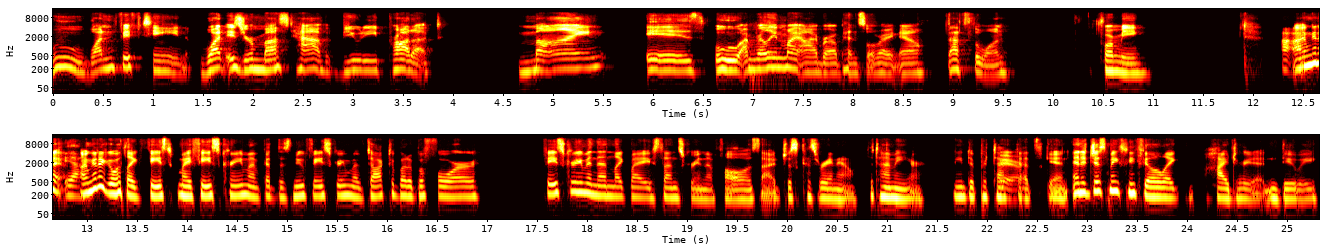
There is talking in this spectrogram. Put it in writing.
ooh, 115. What is your must have beauty product? Mine is, ooh, I'm really in my eyebrow pencil right now. That's the one for me. I'm gonna yeah. I'm gonna go with like face my face cream. I've got this new face cream. I've talked about it before. Face cream and then like my sunscreen that follows that just because right now, the time of year, need to protect Fair. that skin. And it just makes me feel like hydrated and dewy.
